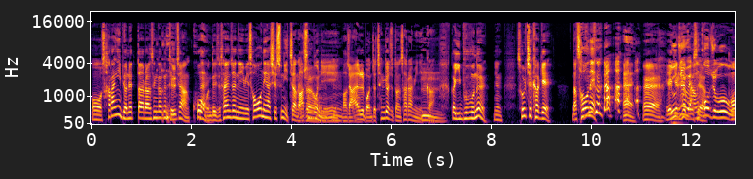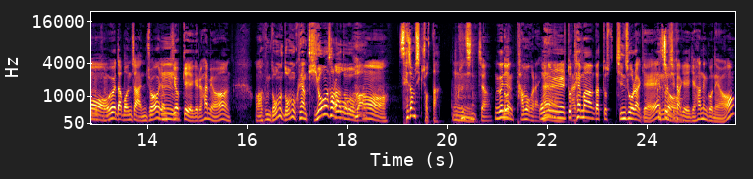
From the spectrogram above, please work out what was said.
어, 사랑이 변했다라는 생각은 들지 않고, 네. 근데 이제 사연자님이 서운해 하실 수는 있잖아요, 맞아요. 충분히. 음, 맞아요. 나를 먼저 챙겨주던 사람이니까. 음. 그러니까 이 부분을 그냥 솔직하게, 나 서운해. 예. 예, 얘기를 요즘 왜안 해보세요. 꺼줘? 어. 왜 나 먼저 안 줘? 그냥 음. 귀엽게 얘기를 하면, 아, 그럼 너무, 너무 그냥 귀여워서라도 막, 어, 세 점씩 줬다. 그건 진짜. 그냥 너다 먹어라. 오늘 또 아주. 테마가 또 진솔하게, 그쵸. 솔직하게 얘기하는 거네요.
